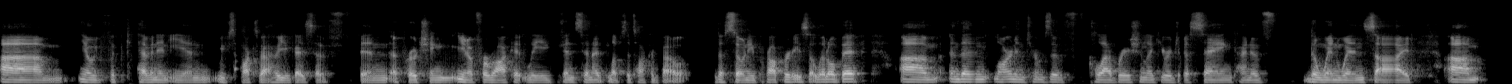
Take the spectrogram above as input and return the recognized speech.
um, you know with kevin and ian we've talked about how you guys have been approaching you know for rocket league vincent i'd love to talk about the Sony properties a little bit. Um, and then Lauren, in terms of collaboration, like you were just saying, kind of the win-win side, um,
